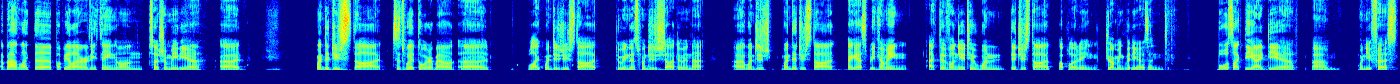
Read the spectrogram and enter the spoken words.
about like the popularity thing on social media, uh when did you start since we're talking about uh like when did you start doing this, when did you start doing that? Uh when did you, when did you start I guess becoming active on YouTube? When did you start uploading drumming videos and what was like the idea um when you first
